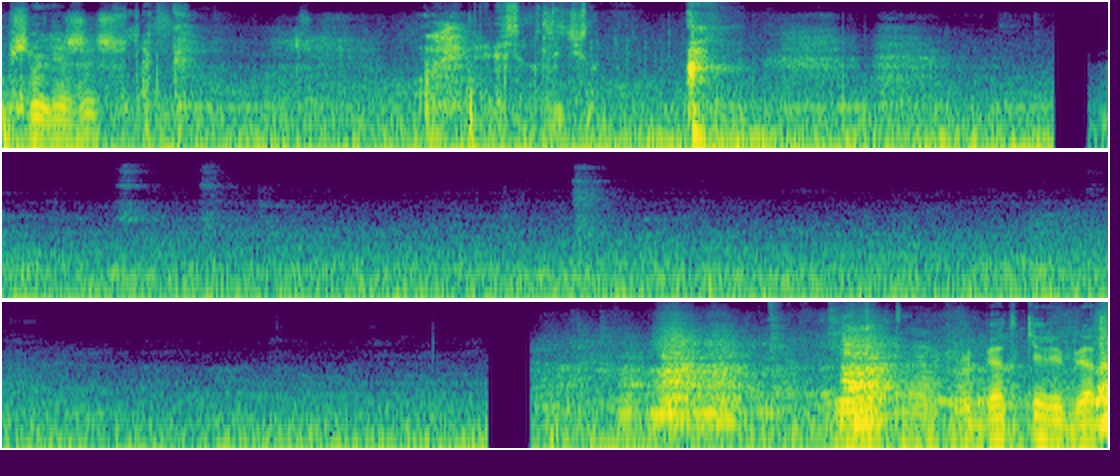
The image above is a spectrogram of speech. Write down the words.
общем, лежишь так. Ой, здесь отлично. Так, ребятки, ребятки,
